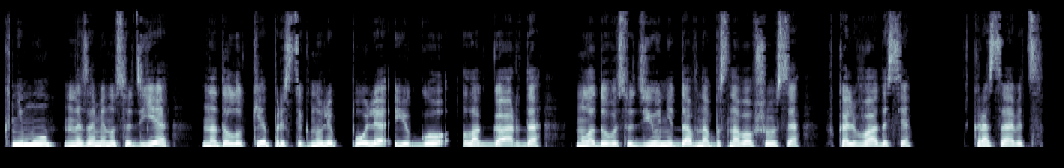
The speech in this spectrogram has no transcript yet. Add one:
К нему на замену судье на Долуке пристегнули Поля Юго Лагарда, молодого судью, недавно обосновавшегося в Кальвадосе. Красавец,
